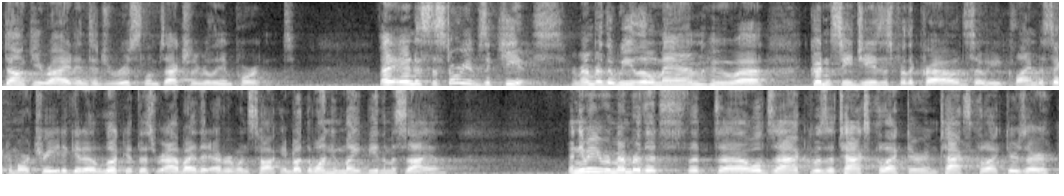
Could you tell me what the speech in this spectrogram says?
donkey ride into Jerusalem is actually really important. And it's the story of Zacchaeus. Remember the wee little man who uh, couldn't see Jesus for the crowd, so he climbed a sycamore tree to get a look at this rabbi that everyone's talking about, the one who might be the Messiah? And you may remember that, that uh, old Zach was a tax collector, and tax collectors are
